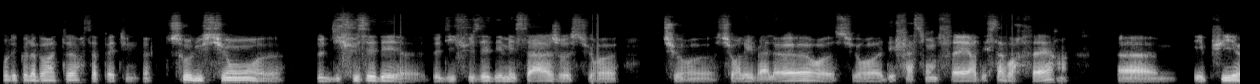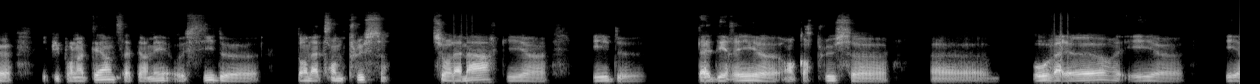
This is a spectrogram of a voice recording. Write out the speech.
pour les collaborateurs, ça peut être une solution euh, de diffuser des euh, de diffuser des messages sur euh, sur euh, sur les valeurs, euh, sur euh, des façons de faire, des savoir-faire. Et puis euh, et puis pour l'interne, ça permet aussi de d'en apprendre plus sur la marque et euh, et de d'adhérer euh, encore plus aux valeurs et et, et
